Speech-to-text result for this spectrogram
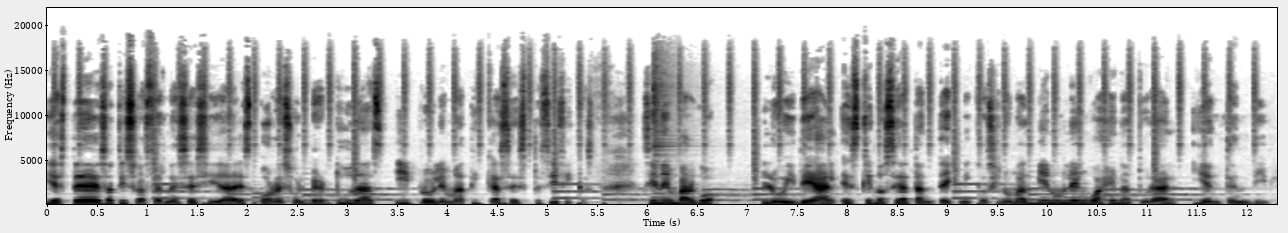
y este debe satisfacer necesidades o resolver dudas y problemáticas específicas. Sin embargo, lo ideal es que no sea tan técnico, sino más bien un lenguaje natural y entendible.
